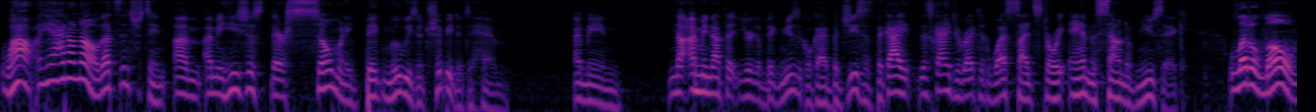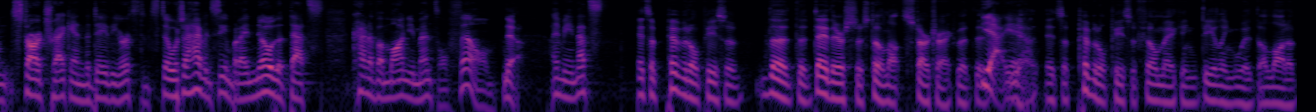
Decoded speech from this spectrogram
Wow, yeah, I don't know. That's interesting. Um, I mean, he's just there's so many big movies attributed to him. I mean, not I mean not that you're a big musical guy, but Jesus, the guy, this guy directed West Side Story and The Sound of Music. let alone Star Trek and The Day the Earth Stood Still, which I haven't seen, but I know that that's kind of a monumental film. Yeah. I mean, that's It's a pivotal piece of the the day there's still not Star Trek, but the, Yeah, yeah, yeah. it's a pivotal piece of filmmaking dealing with a lot of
